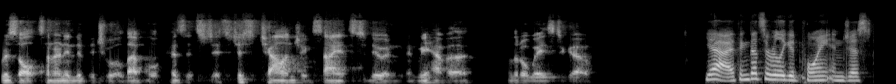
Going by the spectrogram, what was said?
results on an individual level because it's it's just challenging science to do and, and we have a, a little ways to go. Yeah i think that's a really good point and just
